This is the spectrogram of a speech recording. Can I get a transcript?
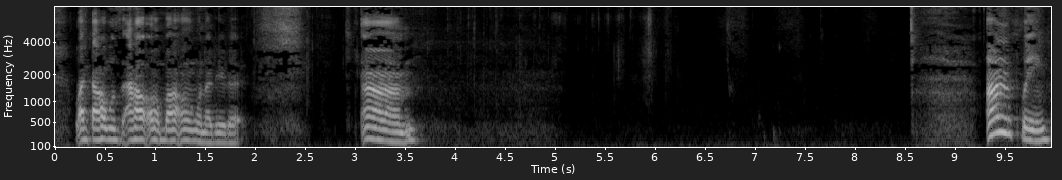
like I was out on my own when I did it. Um, honestly,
